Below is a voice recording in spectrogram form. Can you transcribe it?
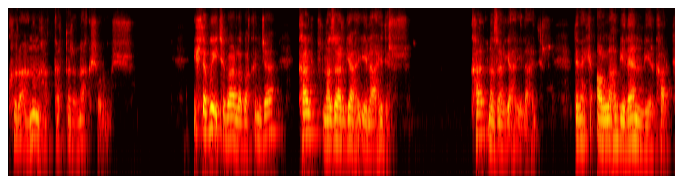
Kur'an'ın hakikatları nakş olmuş. İşte bu itibarla bakınca kalp nazargah ilahidir. Kalp nazargah ilahidir. Demek Allah'ı bilen bir kalp.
